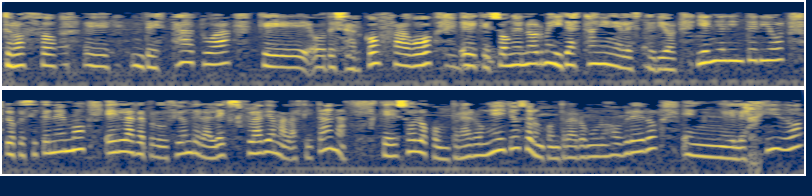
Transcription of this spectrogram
trozos eh, de estatuas que, o de sarcófagos eh, que son enormes y ya están en el exterior. Y en el interior lo que sí tenemos es la reproducción de la Lex Flavia Malacitana, que eso lo compraron ellos, se lo encontraron unos obreros en el ejido,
